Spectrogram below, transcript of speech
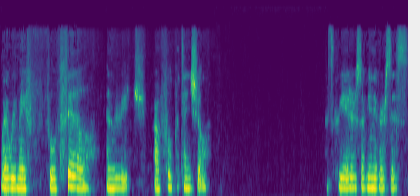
where we may fulfill and reach our full potential as creators of universes.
